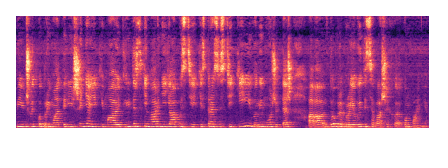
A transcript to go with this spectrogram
вміють швидко приймати рішення, які мають лідерські гарні якості, які стресостійкі, і вони можуть теж добре проявитися в ваших е, компаніях.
